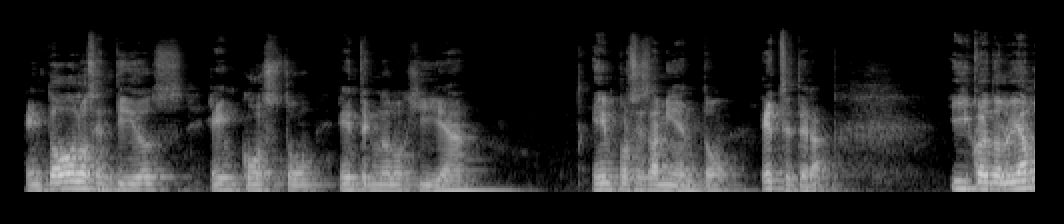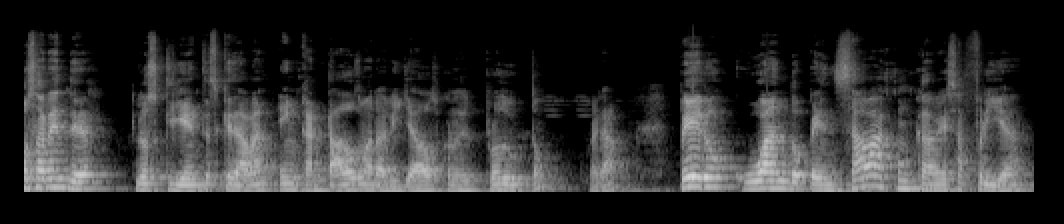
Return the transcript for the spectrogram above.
en todos los sentidos, en costo, en tecnología, en procesamiento, etc. Y cuando lo íbamos a vender, los clientes quedaban encantados, maravillados con el producto, ¿verdad? Pero cuando pensaba con cabeza fría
